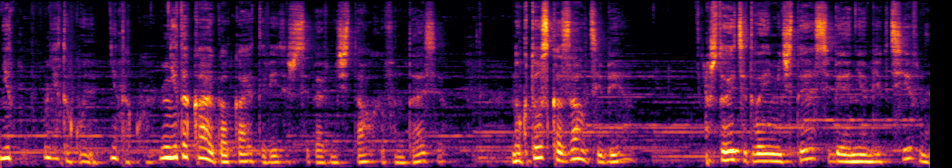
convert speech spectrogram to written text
не, не такой, не такой, не такая, какая ты видишь себя в мечтах и фантазиях. Но кто сказал тебе, что эти твои мечты о себе, они объективны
